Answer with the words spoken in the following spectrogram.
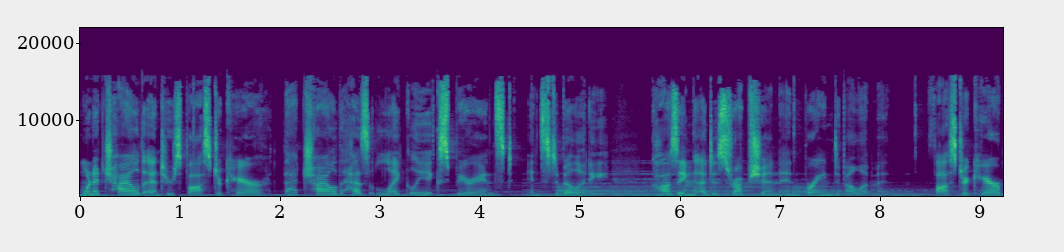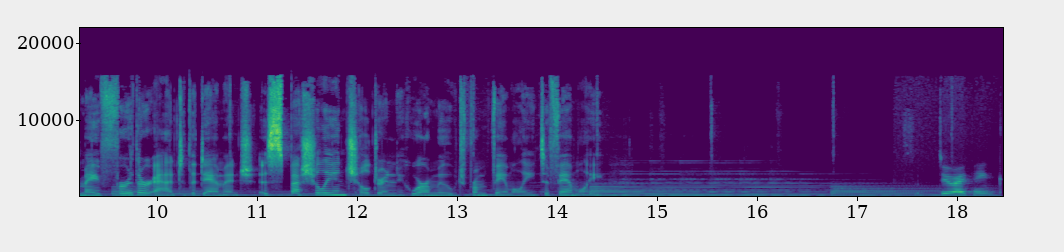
When a child enters foster care, that child has likely experienced instability, causing a disruption in brain development. Foster care may further add to the damage, especially in children who are moved from family to family. Do I think,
